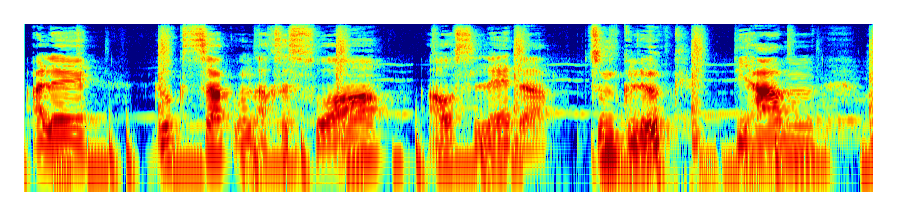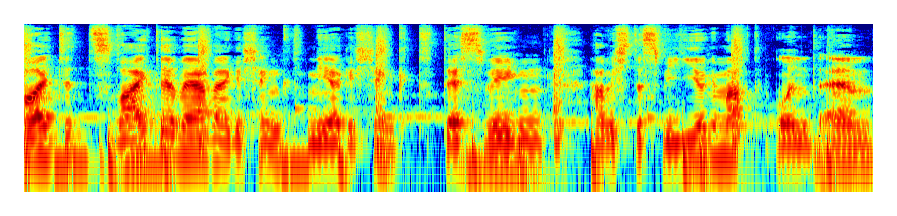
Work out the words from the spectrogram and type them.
alle Rucksack und Accessoire aus Leder. Zum Glück, die haben heute zweite Werbegeschenk mir geschenkt. Deswegen habe ich das Video gemacht und ähm,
